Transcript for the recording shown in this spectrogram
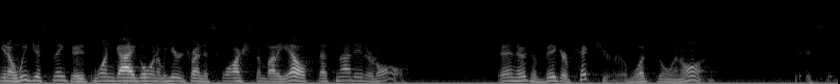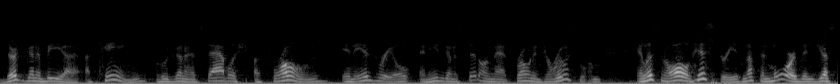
you know we just think it's one guy going over here trying to squash somebody else. That's not it at all. And there's a bigger picture of what's going on. There's going to be a, a king who's going to establish a throne in Israel, and he's going to sit on that throne in Jerusalem. And listen, all of history is nothing more than just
